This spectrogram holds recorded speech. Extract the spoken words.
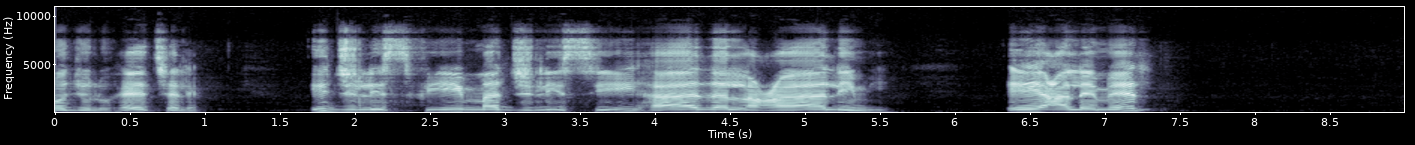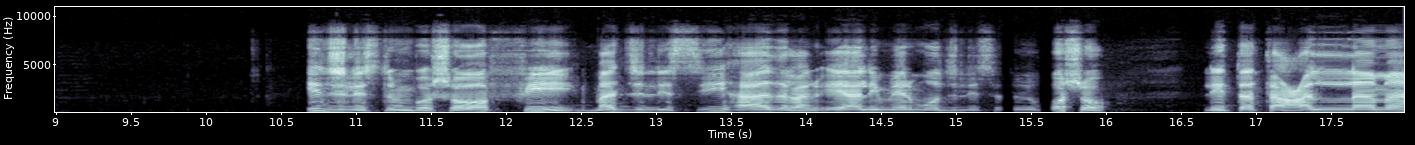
রজুলু হে ছেলে ইজলিস ফি মাজলিসি হাদাল আলিমি এই আলেমের ইজলিস তুমি বসো ফি মাজলিসি হাদাল আলিম এই আলিমের মজলিসে তুমি বসো লিতাতাআল্লামা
